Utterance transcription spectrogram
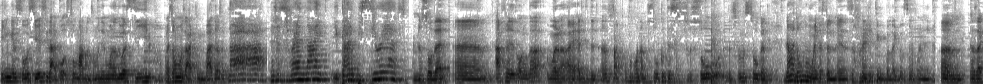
taking it so seriously that I got so mad when someone didn't want to do a scene or someone was acting bad. I was like, nah, this is real life. You gotta be serious. So dead. Um, after I did all of that, when I edited it, I was like, oh my god, I'm so good. This is so this film is so good. Now I don't know where the film is or anything, but like that's so funny. Um, cause like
